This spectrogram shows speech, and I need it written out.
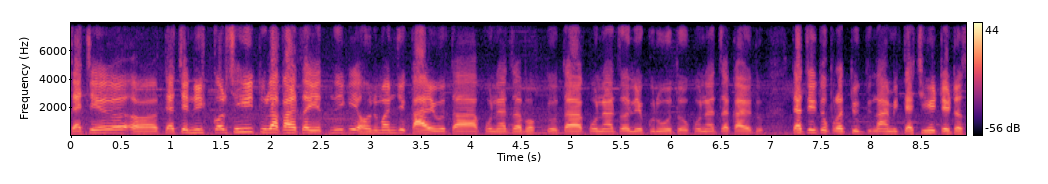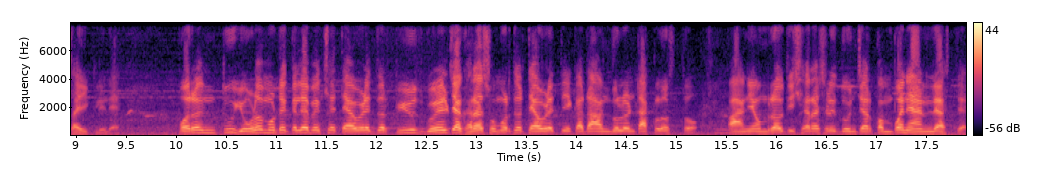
त्याचे त्याचे निष्कर्षही तुला काढता येत नाही की हनुमानजी काय होता कोणाचा भक्त होता कोणाचं लेकरू होतं कोणाचा काय होतो. त्याचंही तो प्रत्युक्तीनं आम्ही त्याचीही टेटस ऐकलेले आहे. परंतु एवढं मोठं केल्यापेक्षा त्यावेळेस जर पियुष गोयलच्या घरासमोर जर त्यावेळेस ते एखादं आंदोलन टाकलं असतं आणि अमरावती शहरासाठी दोन चार कंपन्या आणल्या असत्या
